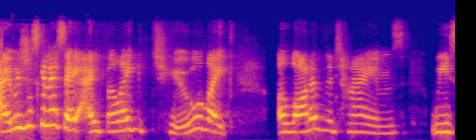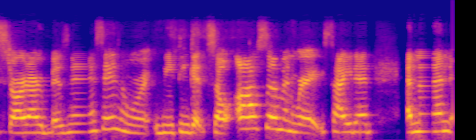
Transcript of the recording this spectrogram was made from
I was just gonna say, I feel like too, like a lot of the times we start our businesses and we're, we think it's so awesome and we're excited, and then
